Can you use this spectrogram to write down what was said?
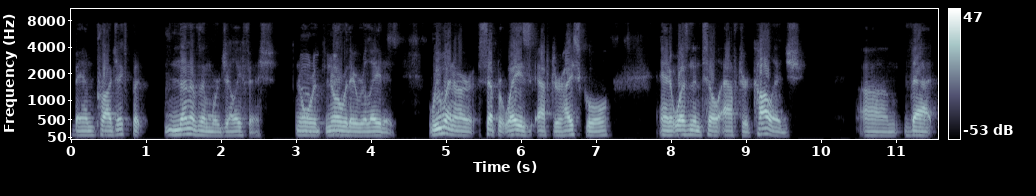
band projects, but none of them were Jellyfish, nor Okay. nor were they related. We went our separate ways after high school, and it wasn't until after college um, that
